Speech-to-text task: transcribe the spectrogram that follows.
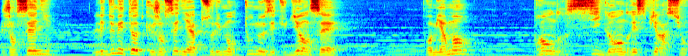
J'enseigne. Les deux méthodes que j'enseigne à absolument tous nos étudiants, c'est... Premièrement, prendre six grandes respirations.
